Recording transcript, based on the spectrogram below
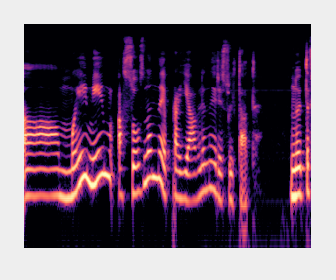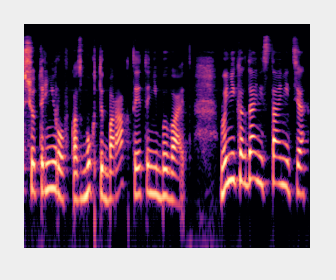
э, мы имеем осознанные проявленные результаты. Но это все тренировка. С бухты-барахты это не бывает. Вы никогда не станете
